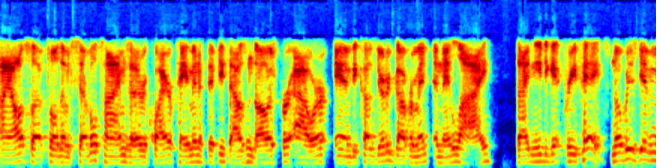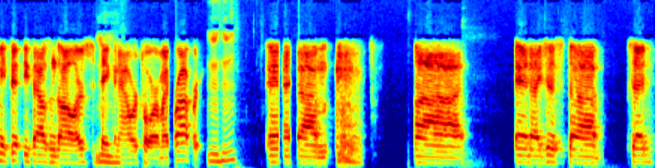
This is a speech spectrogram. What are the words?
I also have told them several times that I require payment of $50,000 per hour. And because they're the government and they lie, that I need to get prepaid. So nobody's giving me $50,000 to take an hour tour of my property. Mm-hmm. And, um, uh, and I just, uh, said,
